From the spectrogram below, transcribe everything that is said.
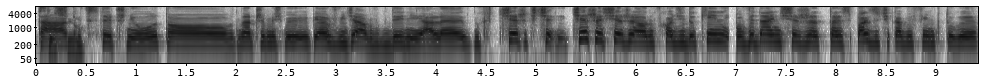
tak, styczniu. w styczniu, to znaczy myśmy, ja już widziałam w Gdyni, ale cieszę, cie- cieszę się, że on wchodzi do kin, bo wydaje mi się, że to jest bardzo ciekawy film, który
